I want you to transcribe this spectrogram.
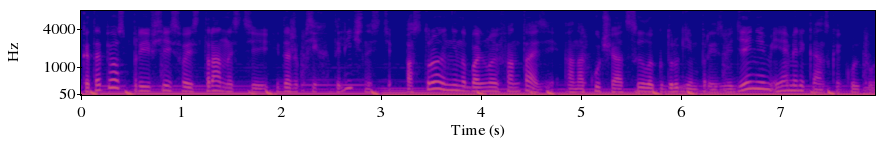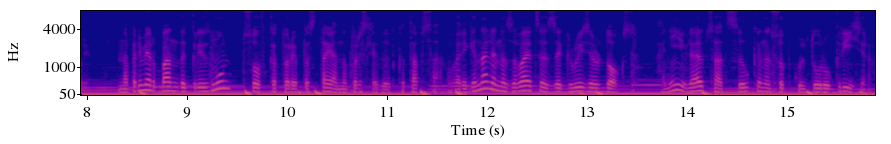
Котопес при всей своей странности и даже психоделичности построен не на больной фантазии, а на куче отсылок к другим произведениям и американской культуре. Например, банда Грязнуль, псов, которые постоянно преследуют Котопса, в оригинале называется The Greaser Dogs. Они являются отсылкой на субкультуру гризеров.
